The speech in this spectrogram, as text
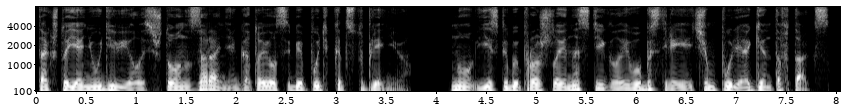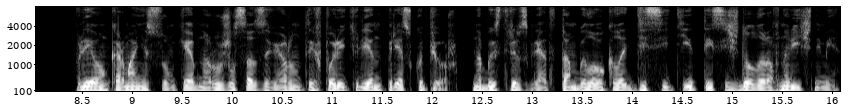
Так что я не удивилась, что он заранее готовил себе путь к отступлению. Ну, если бы прошлое настигло его быстрее, чем пули агентов ТАКС. В левом кармане сумки обнаружился завернутый в полиэтилен пресс-купюр. На быстрый взгляд там было около 10 тысяч долларов наличными.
